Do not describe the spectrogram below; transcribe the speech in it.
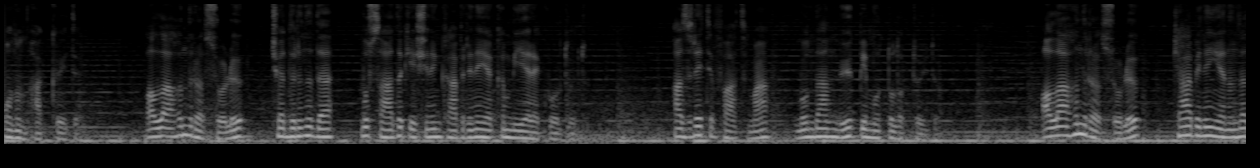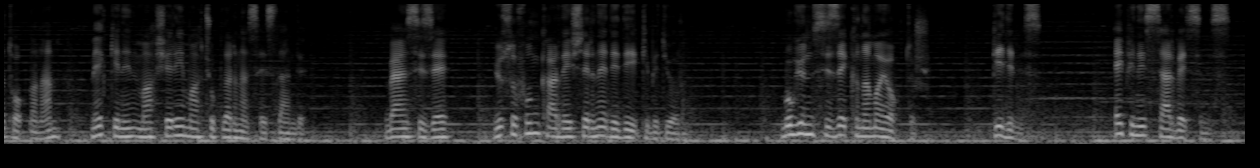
onun hakkıydı. Allah'ın Resulü çadırını da bu sadık eşinin kabrine yakın bir yere kurdurdu. Hazreti Fatıma bundan büyük bir mutluluk duydu. Allah'ın Resulü Kabe'nin yanında toplanan Mekke'nin mahşeri mahcuplarına seslendi. Ben size Yusuf'un kardeşlerine dediği gibi diyorum. Bugün size kınama yoktur. Gidiniz. Hepiniz serbestsiniz.''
